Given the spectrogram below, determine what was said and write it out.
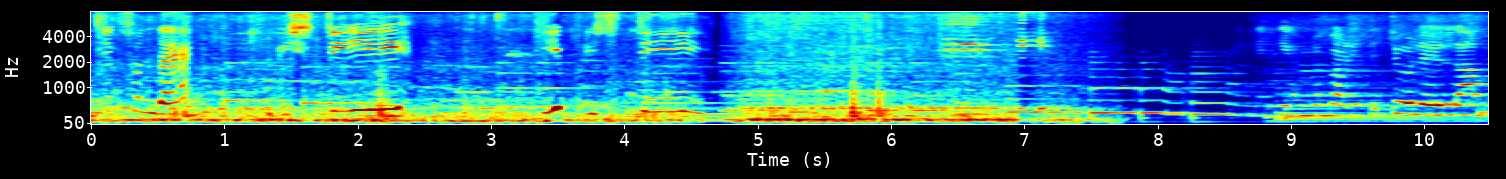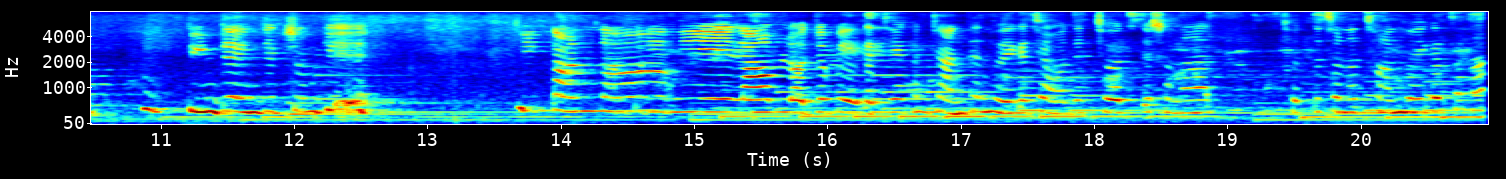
ইঞ্জেকশন বৃষ্টি, কি বৃষ্টি। তিনটা ইঞ্জেকশন কে কি কান্না। নিয়ে এলাম লজ্জা পেয়ে গেছে। এখন চান টান হয়ে গেছে। আমাদের ছোট্ট সোনা ছোট্ট সোনা ছান হয়ে গেছে না?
